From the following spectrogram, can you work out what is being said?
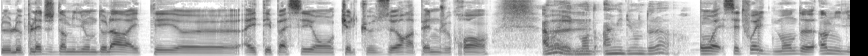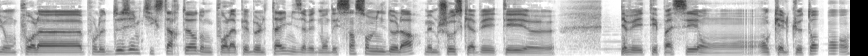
le, le pledge d'un million de dollars a été euh, a été passé en quelques heures à peine, je crois. hein. Ah ouais, il demande un million de dollars. Ouais, cette fois ils demandent 1 million. Pour, la, pour le deuxième Kickstarter, donc pour la Pebble Time, ils avaient demandé 500 000 dollars, même chose qui avait été, euh, qui avait été passée en, en quelques temps. hein.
